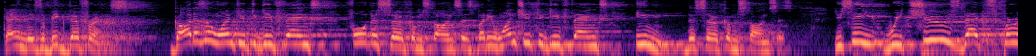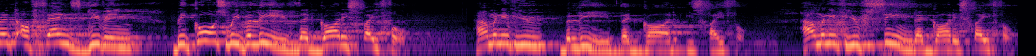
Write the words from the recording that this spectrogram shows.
Okay, and there's a big difference. God doesn't want you to give thanks for the circumstances, but He wants you to give thanks in the circumstances. You see, we choose that spirit of thanksgiving because we believe that God is faithful. How many of you believe that God is faithful? How many of you have seen that God is faithful?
